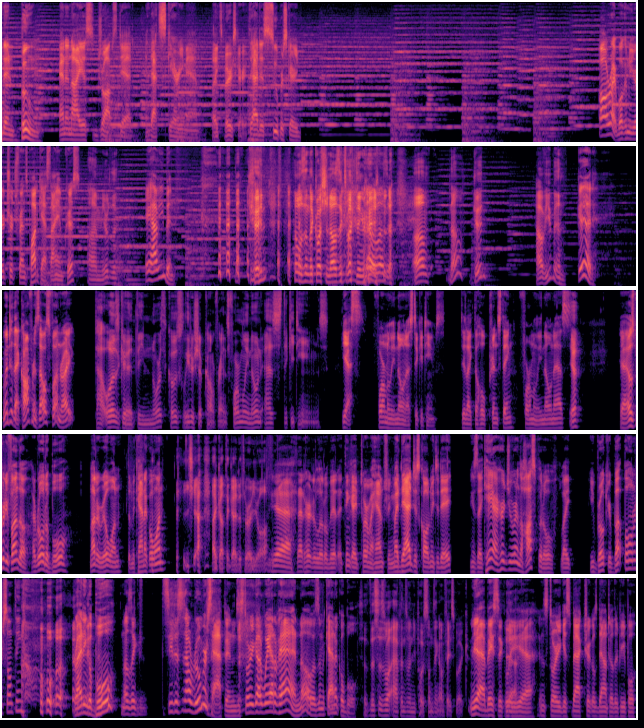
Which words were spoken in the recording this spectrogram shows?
And then boom, Ananias drops dead. And that's scary, man. Like It's very scary. that is super scary. All right, welcome to your Church Friends podcast. I am Chris. You're the Hey, how have you been? good. that wasn't the question I was expecting, No, right? it um, no, good. How have you been? Good. We went to that conference. That was fun, right? That was good. The North Coast Leadership Conference, formerly known as Sticky Teams. Yes, formerly known as Sticky Teams. Did like the whole Prince thing, formerly known as. Yeah, Yeah, it was pretty fun though. I rode a bull, not a real one, the mechanical one. yeah. I got the guy to throw you off. Yeah, that hurt a little bit. I think I tore my hamstring. My dad just called me today. He's like, "Hey, I heard you were in the hospital. Like, you broke your butt bone or something riding a bull." And I was like, "See, this is how rumors happen. The story got way out of hand. No, it was a mechanical bull." So this is what happens when you post something on Facebook. Yeah, basically, Yeah. yeah. And the story gets back, trickles down to other people.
